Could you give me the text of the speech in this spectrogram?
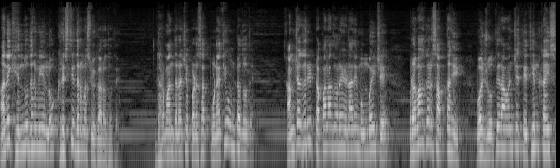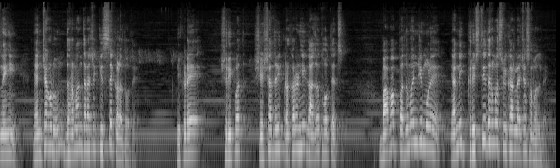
अनेक हिंदू धर्मीय लोक ख्रिस्ती धर्म स्वीकारत होते. धर्मांतराचे पडसाद पुण्यातही उमटत होते. आमच्या घरी टपालाद्वारे येणारे मुंबईचे प्रभाकर साप्ताहिक व ज्योतिरावांचे तेथील काही स्नेही यांच्याकडून धर्मांतराचे किस्से कळत होते. इकडे श्रीपद शेषाद्री प्रकरणही गाजत होतेच. बाबा पद्मनजीमुळे यांनी ख्रिस्ती धर्म स्वीकारल्याचे समजले.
